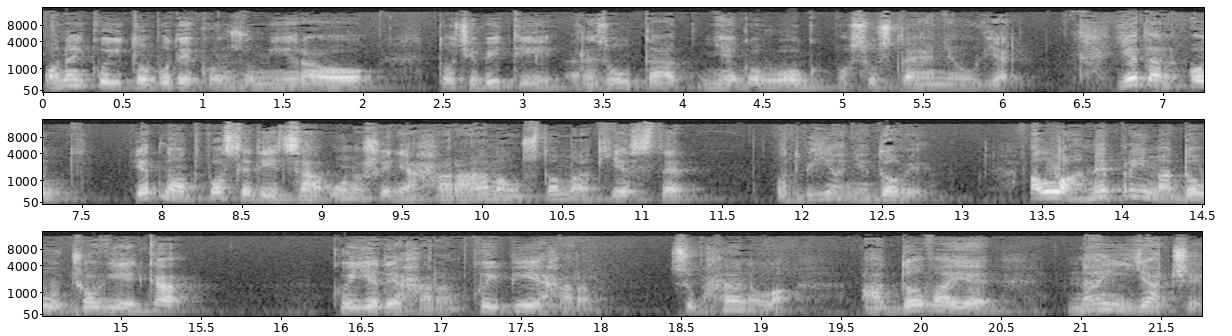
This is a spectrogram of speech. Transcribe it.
Onaj koji to bude konzumirao, to će biti rezultat njegovog posustajanja u vjeri. Jedan od, jedna od posljedica unošenja harama u stomak jeste odbijanje dove. Allah ne prima dovu čovjeka koji jede haram, koji pije haram. Subhanallah. A dova je najjače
